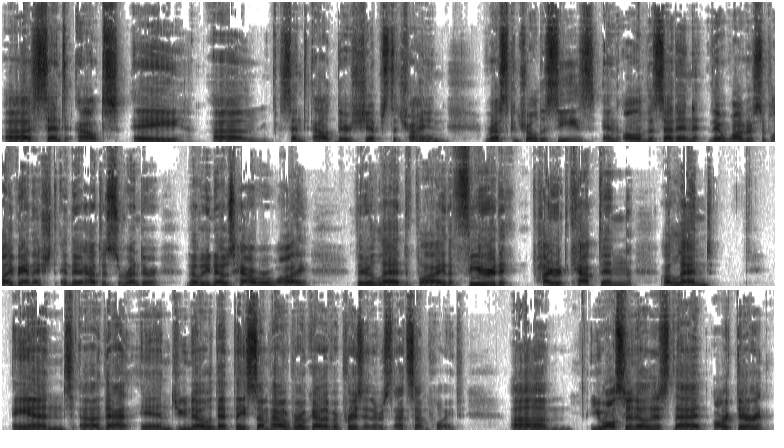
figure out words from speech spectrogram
uh, sent out a um, sent out their ships to try and wrest control of the seas. And all of a sudden, their water supply vanished, and they had to surrender. Nobody knows how or why. They were led by the feared pirate captain Allende, and uh, that, and you know that they somehow broke out of a prison at some point. Um, you also notice that Arthur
